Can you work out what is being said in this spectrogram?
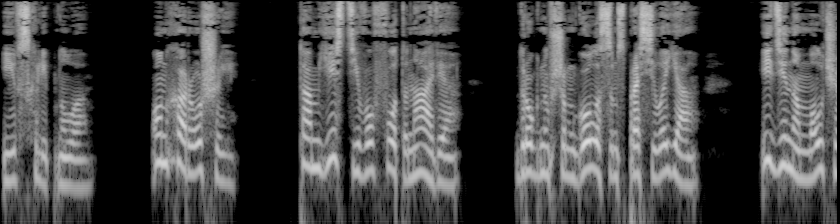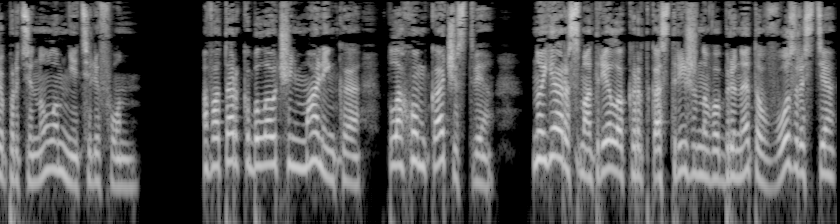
и всхлипнула. «Он хороший. Там есть его фото на авиа?» Дрогнувшим голосом спросила я. И Дина молча протянула мне телефон. Аватарка была очень маленькая, в плохом качестве, но я рассмотрела короткостриженного брюнета в возрасте,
